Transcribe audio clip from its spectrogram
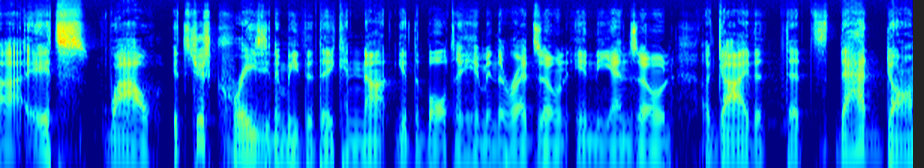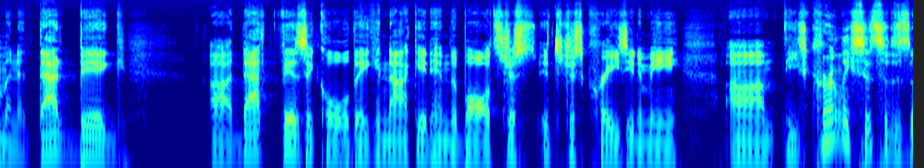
Uh, it's wow. It's just crazy to me that they cannot get the ball to him in the red zone, in the end zone. A guy that that's that dominant, that big, uh, that physical, they cannot get him the ball. It's just it's just crazy to me. Um, he's currently sits as,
